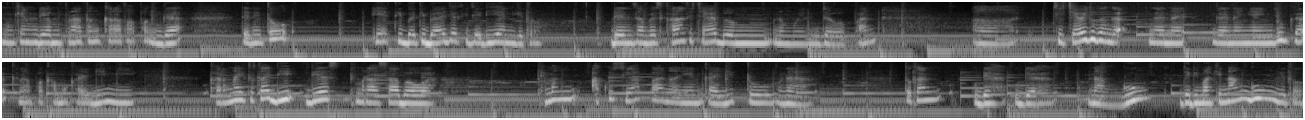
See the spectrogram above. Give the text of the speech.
mungkin dia pernah tengkar atau apa enggak. Dan itu ya tiba-tiba aja kejadian gitu. Dan sampai sekarang si cewek belum nemuin jawaban. Uh, si cewek juga nggak nggak na nanyain juga kenapa kamu kayak gini. Karena itu tadi dia merasa bahwa emang aku siapa nanyain kayak gitu? Nah itu kan udah udah nanggung jadi makin nanggung gitu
